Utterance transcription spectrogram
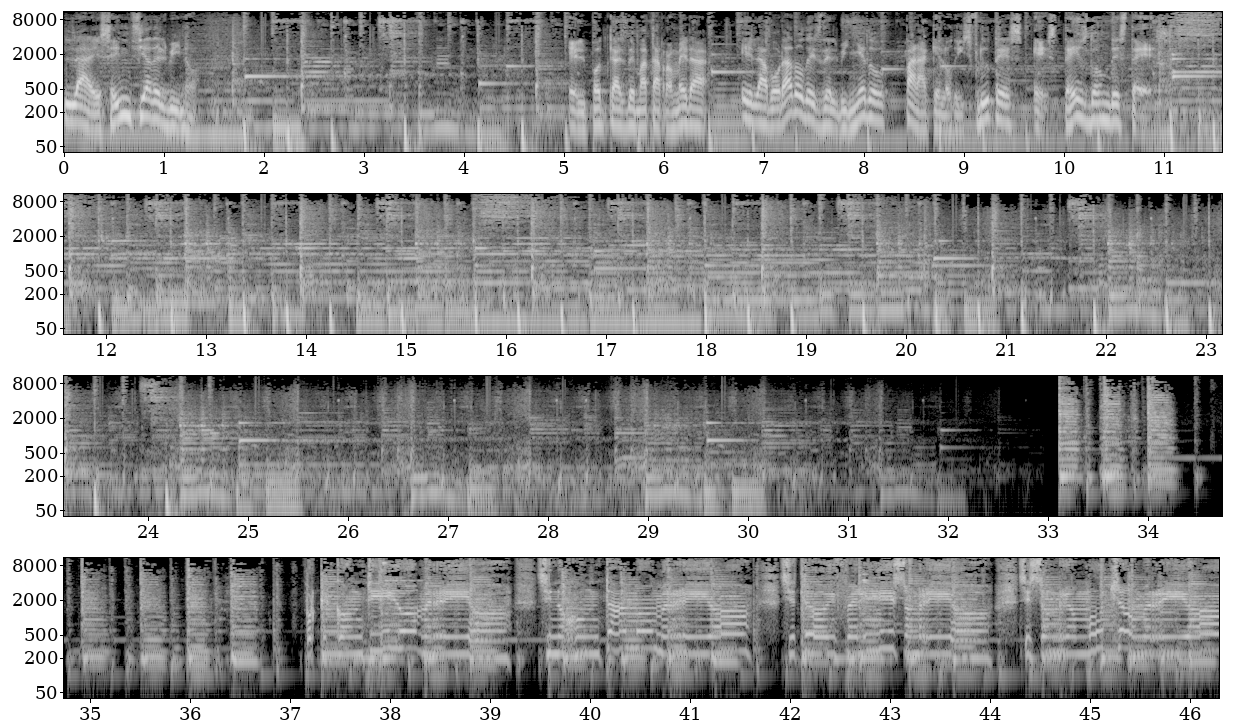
La esencia del vino. El podcast de Mata Romera, elaborado desde el viñedo para que lo disfrutes estés donde estés. Si sonrío mucho me río.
